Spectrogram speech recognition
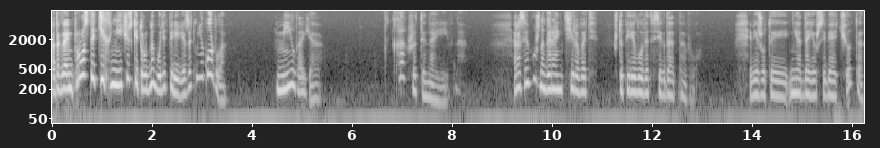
А тогда им просто технически трудно будет перерезать мне горло. Милая, как же ты наивна. Разве можно гарантировать, что переловят всегда одного? Вижу, ты не отдаешь себе отчета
